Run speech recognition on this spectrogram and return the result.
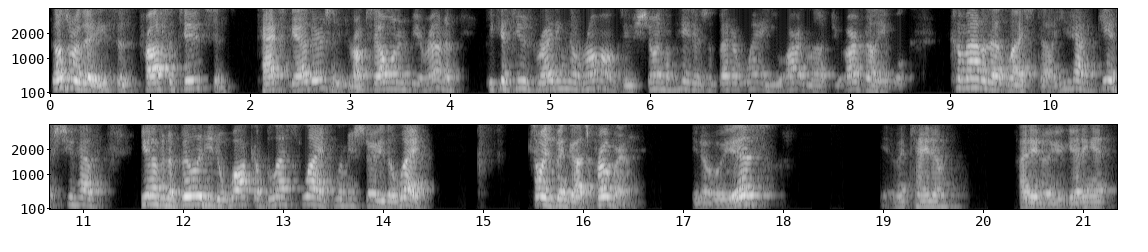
those were the, he says, prostitutes and tax gatherers and drunks. They all wanted to be around him because he was righting the wrongs. He was showing them, hey, there's a better way. You are loved. You are valuable. Come out of that lifestyle. You have gifts. You have, you have an ability to walk a blessed life. Let me show you the way. It's always been God's program. You know who he is. You imitate him. How do you know you're getting it?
